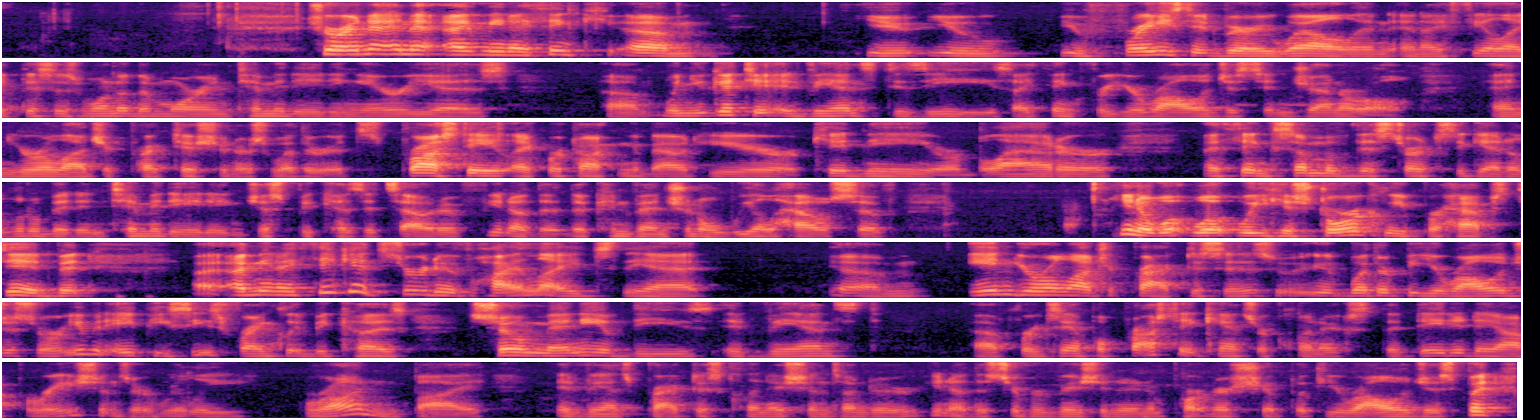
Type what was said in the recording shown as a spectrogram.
Sure, and, and I mean I think um, you you you phrased it very well, and and I feel like this is one of the more intimidating areas um, when you get to advanced disease. I think for urologists in general and urologic practitioners, whether it's prostate, like we're talking about here, or kidney, or bladder. I think some of this starts to get a little bit intimidating just because it's out of you know the, the conventional wheelhouse of you know what what we historically perhaps did. But I mean, I think it sort of highlights that um, in urologic practices, whether it be urologists or even APCs, frankly, because so many of these advanced uh, for example, prostate cancer clinics, the day to day operations are really run by advanced practice clinicians under you know the supervision and in partnership with urologists but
